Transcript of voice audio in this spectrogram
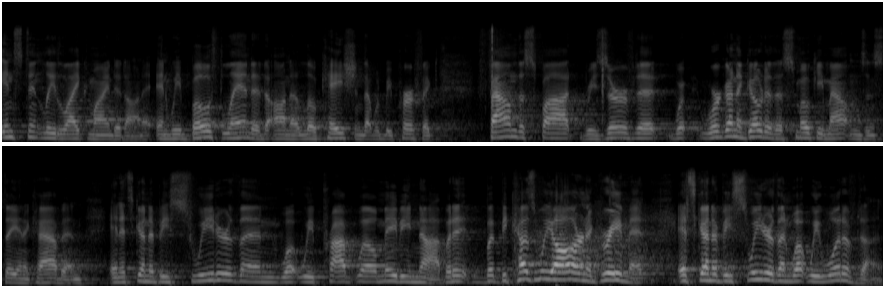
instantly like minded on it. And we both landed on a location that would be perfect. Found the spot, reserved it. We're, we're going to go to the Smoky Mountains and stay in a cabin. And it's going to be sweeter than what we probably, well, maybe not. But, it, but because we all are in agreement, it's going to be sweeter than what we would have done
